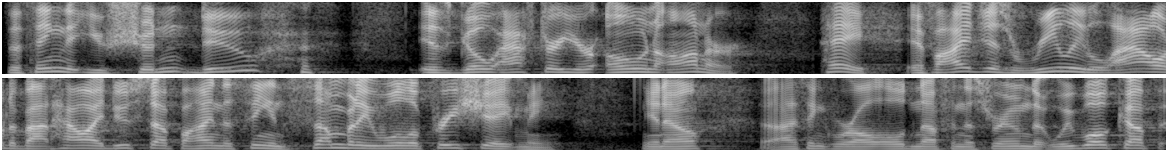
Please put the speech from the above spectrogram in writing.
the thing that you shouldn't do is go after your own honor hey, if I just really loud about how I do stuff behind the scenes, somebody will appreciate me. You know, I think we're all old enough in this room that we woke up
